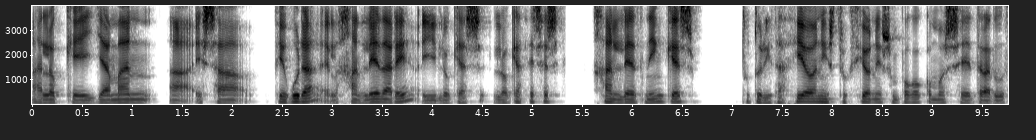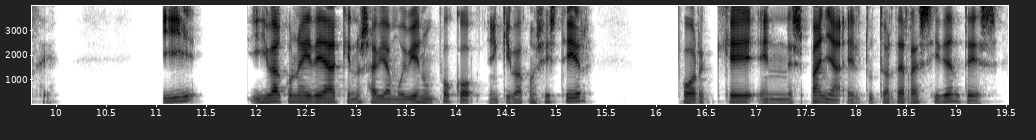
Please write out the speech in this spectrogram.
a lo que llaman a esa figura, el handledare, y lo que, lo que haces es handledning, que es tutorización, instrucción, es un poco como se traduce. Y iba con una idea que no sabía muy bien un poco en qué iba a consistir, porque en España el tutor de residentes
